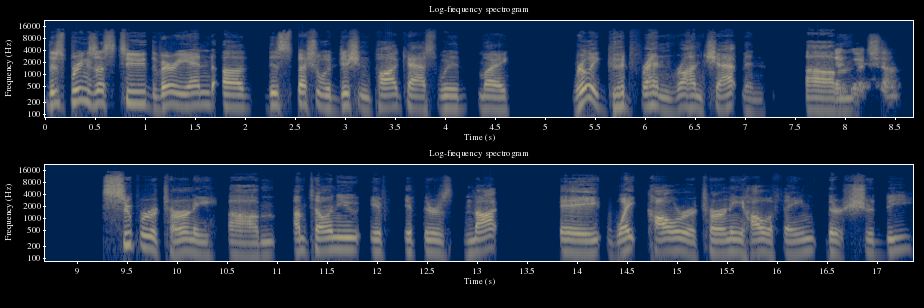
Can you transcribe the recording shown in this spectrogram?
this brings us to the very end of this special edition podcast with my really good friend Ron Chapman. Um, super attorney. Um, I'm telling you, if if there's not a white collar attorney Hall of Fame, there should be,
